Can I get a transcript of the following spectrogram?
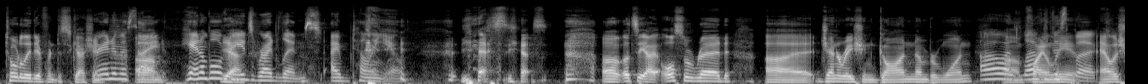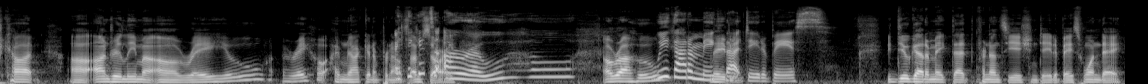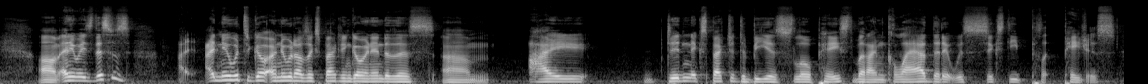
totally different discussion random aside. Um, Hannibal yeah. reads Redlands. I'm telling you. yes, yes. Uh, let's see. I also read uh, Generation Gone number one. Oh, I um, loved finally, this book. Ales Kot, uh, Andre Lima Araujo. Araujo. I'm not going to I pronounce. think I'm it's sorry. Araujo. Arahu. We got to make Maybe. that database. You do got to make that pronunciation database one day. Um, anyways, this is. I, I knew what to go. I knew what I was expecting going into this. Um, I didn't expect it to be as slow paced, but I'm glad that it was 60 pl- pages.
